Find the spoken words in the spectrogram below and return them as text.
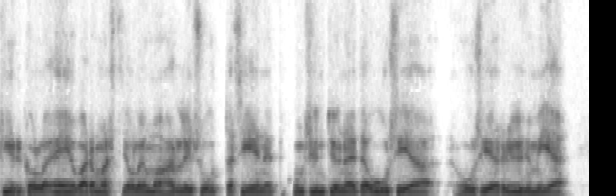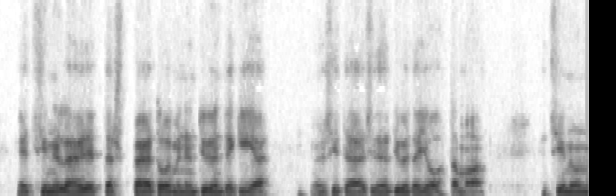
kirkolla ei varmasti ole mahdollisuutta siihen, että kun syntyy näitä uusia, uusia ryhmiä, että sinne lähetettäisiin päätoiminen työntekijä sitä, sitä työtä johtamaan. Et siinä on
